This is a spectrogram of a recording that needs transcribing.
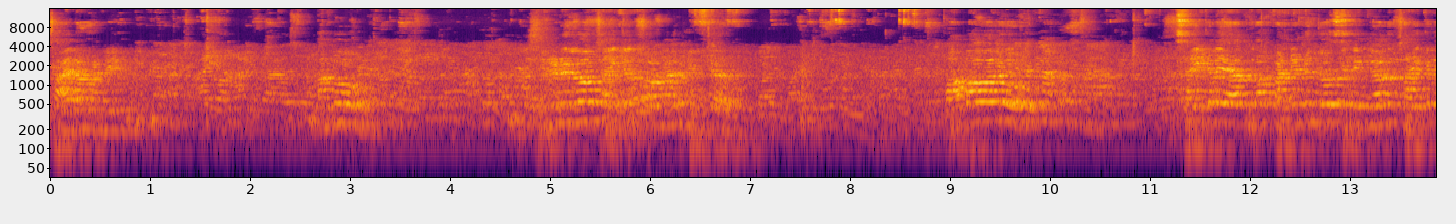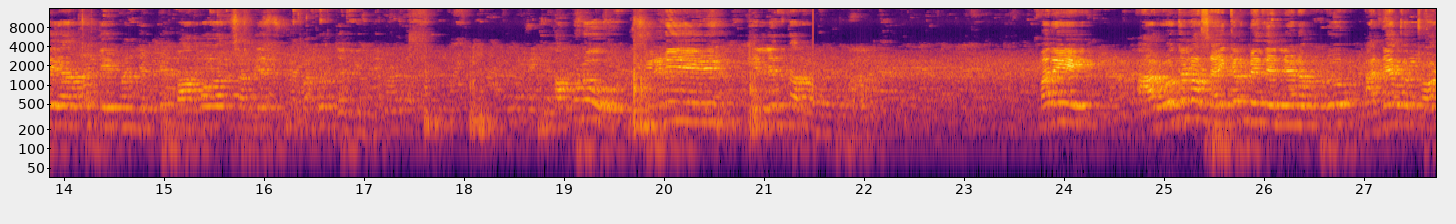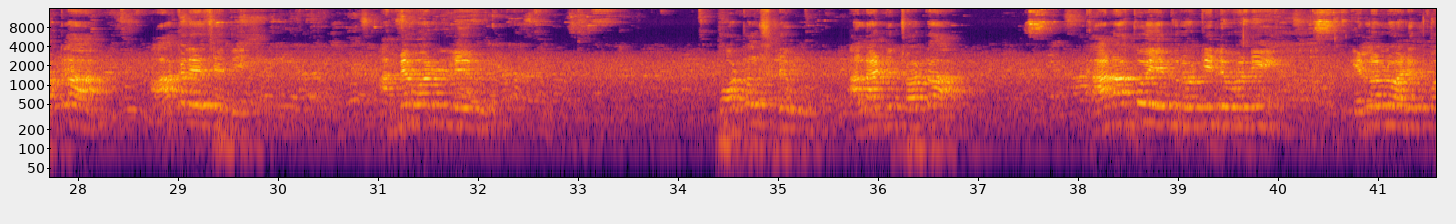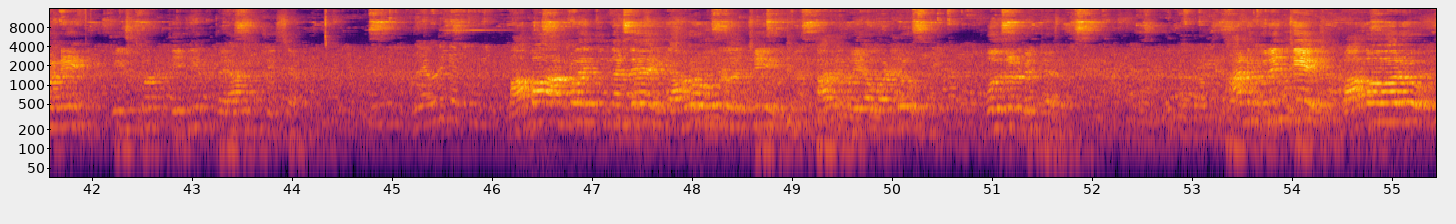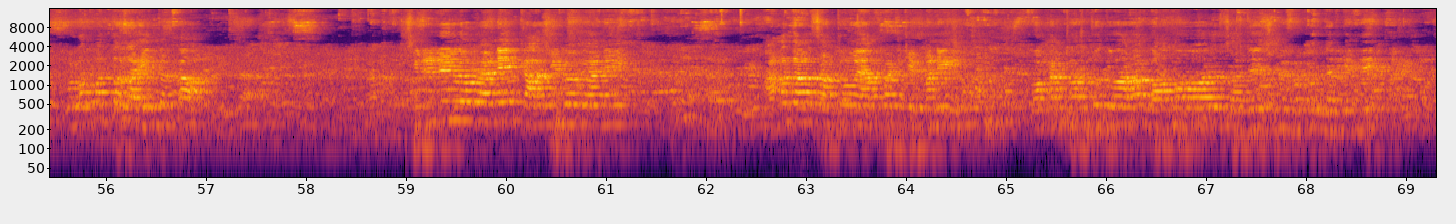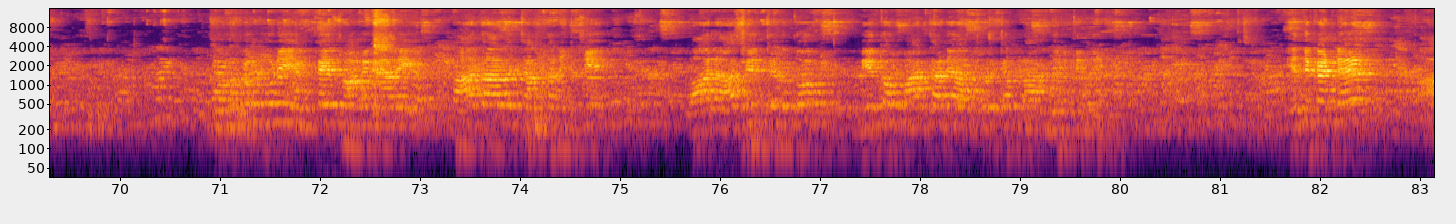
సాయిరామ్ అండి నన్ను షిరిడిలో సైకిల్ స్వామిని పిలిచారు. బాబా వారు సైకిల్ యాత్ర పన్నెండు జ్యోతిర్లింగాలు సైకిల్ యాత్ర చేయమని చెప్పి బాబా వారు సందేశం ఇవ్వడం జరిగింది. అప్పుడు ఆ రోజున సైకిల్ మీద వెళ్ళేటప్పుడు అనేక చోట్ల ఆకలేసేది. అమ్మేవాళ్ళు లేరు. హోటల్స్ లేవు. అలాంటి చోట కానాకో ఏమి రొటీలు అని ఇళ్ళలో అడుక్కొని తీసుకొని తిని ప్రయాణం చేశారు. బాబా ఆకలి అవుతుందంటే ఎవరో ఊరు వచ్చి ఆగిపోయేవాళ్ళు భోజనం పెట్టారు. దాని గురించి బాబావారు కులమత రహితంగా షిరిడీలో కానీ కాశీలో కానీ అన్నదాన సత్రం ఏర్పాటు చేయమని ఒక ట్రస్ట్ ద్వారా బాబావారు సందేశం ఇవ్వడం జరిగింది. కొనకమూడి వెంకయ్య స్వామి గారి పాదాల చెంతనిచ్చి వారి ఆశీస్సులతో మీతో మాట్లాడే అదృష్టం నాకు దొరికింది. ఎందుకంటే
